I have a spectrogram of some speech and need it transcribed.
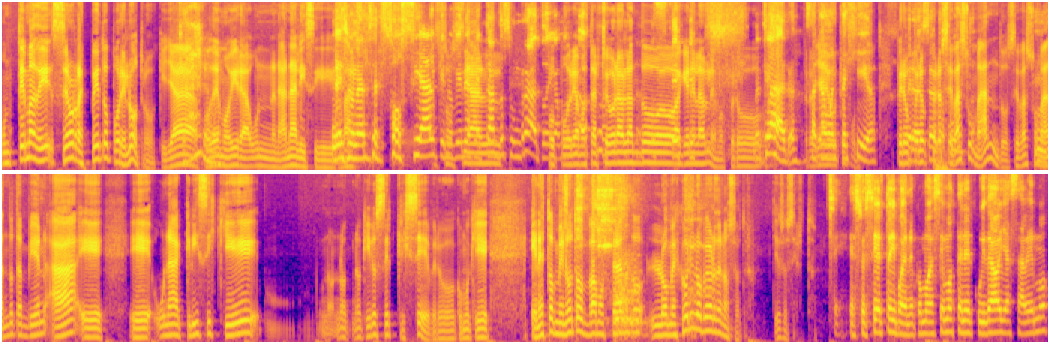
un tema de cero respeto por el otro, que ya podemos ir a un análisis. Es un análisis social que nos viene afectando hace un rato. podríamos estar tres horas hablando a quienes hablemos, pero. Claro, sacamos el tejido. Pero, pero, pero, se va sumando, se va sumando también a eh, eh, una crisis que no, no, no, quiero ser crisé, pero como que en estos minutos va mostrando lo mejor y lo peor de nosotros. Y eso es cierto. Sí, eso es cierto. Y bueno, como decimos, tener cuidado, ya sabemos.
